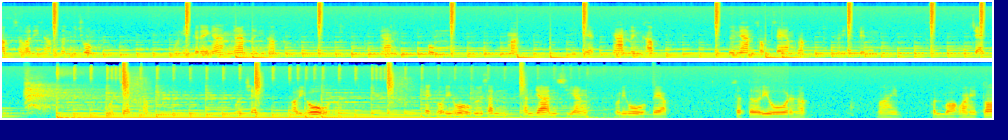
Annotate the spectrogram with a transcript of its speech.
ครับ สวัสดีครับท่านผู้ชมวันนี้ก็ได้งานงานหนึ่งครับ งานผมมักอีกแค่งานหนึ่งครับ คืองานสมแซมครับ อันนี้เป็นแจ็คหัวแจ็คครับหัวแจ็คออริโอแจ็คออริโอคือสัญสัญญาณเสียงออริโอแบบสเตอริโอนะครับ ว่าให้คนบอกว่าให้ต่อ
